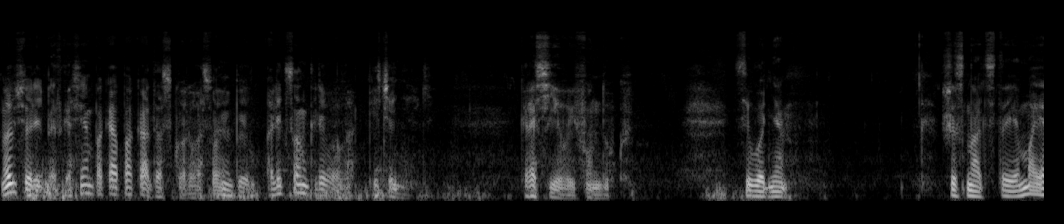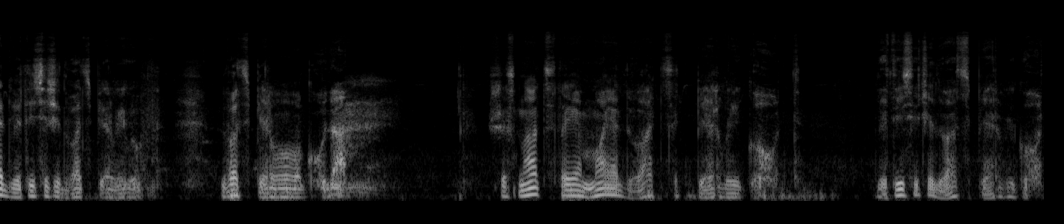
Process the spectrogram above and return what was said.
Ну все, ребятка, всем пока-пока, до скорого. С вами был Александр Кривола, печенеги. Красивый фундук. Сегодня 16 мая 2021 год. 21 года. 16 мая 21 год. 2021 год.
